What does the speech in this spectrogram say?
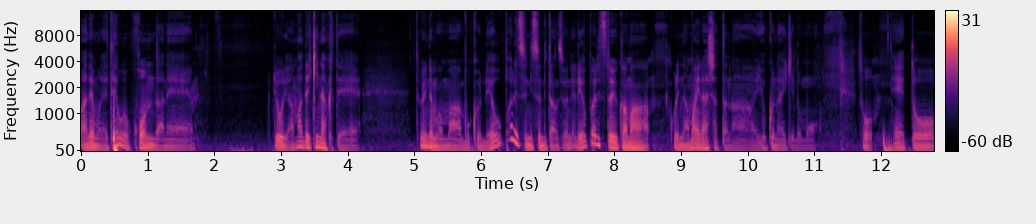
まあでもね、手を込んだね、料理あんまできなくて、というのもまあ僕、レオパレスに住んでたんですよね。レオパレスというかまあ、これ名前出しゃったな。よくないけども。そう。えっ、ー、と、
